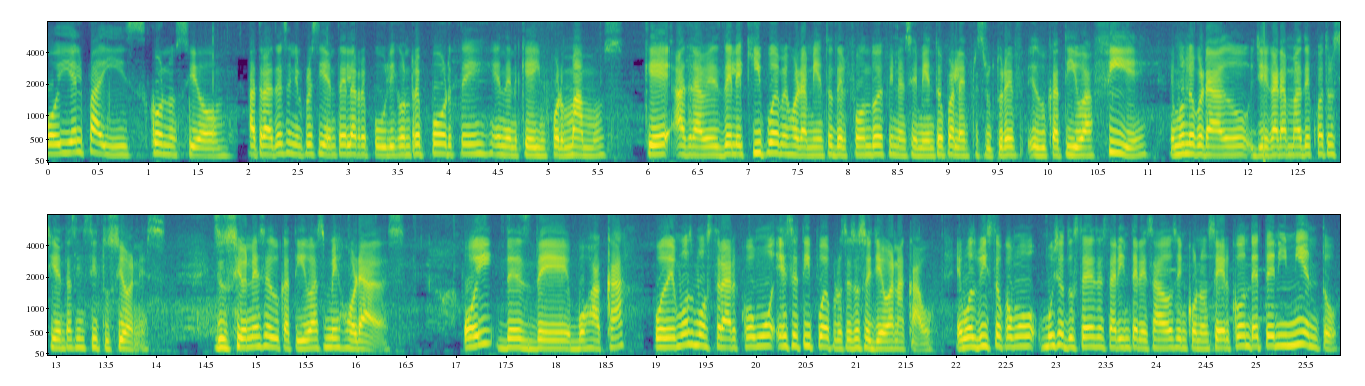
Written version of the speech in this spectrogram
Hoy el país conoció a través del señor presidente de la República un reporte en el que informamos que a través del equipo de mejoramiento del Fondo de Financiamiento para la Infraestructura Educativa, FIE, hemos logrado llegar a más de 400 instituciones instituciones educativas mejoradas. Hoy desde Bojacá podemos mostrar cómo ese tipo de procesos se llevan a cabo. Hemos visto cómo muchos de ustedes están interesados en conocer con detenimiento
